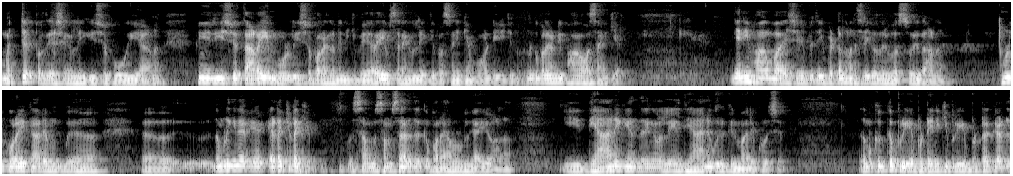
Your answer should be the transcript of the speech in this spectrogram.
മറ്റ് പ്രദേശങ്ങളിലേക്ക് ഈശോ പോവുകയാണ്. പിന്നീട് ഈശോ തടയുമ്പോൾ ഈശോ പറയുന്നുണ്ട് എനിക്ക് വേറെയും സ്ഥലങ്ങളിലേക്ക് പ്രസംഗിക്കാൻ പോകേണ്ടിയിരിക്കുന്നു. എന്നൊക്കെ പറഞ്ഞുകൊണ്ട് ഈ ഭാഗം അവസാനിക്കുക. ഞാൻ ഈ ഭാഗം വായിച്ച് കഴിഞ്ഞപ്പോഴത്തേക്ക് പെട്ടെന്ന് മനസ്സിലേക്ക് വന്നൊരു വസ്തു ഇതാണ്. നമ്മൾ കുറേ കാലം നമ്മളിങ്ങനെ ഇടയ്ക്കിടയ്ക്ക് സംസാരത്തിലൊക്കെ പറയാനുള്ളൊരു കാര്യമാണ് ഈ ധ്യാന കേന്ദ്രങ്ങൾ അല്ലെങ്കിൽ ധ്യാന ഗുരുക്കന്മാരെക്കുറിച്ച് നമുക്കൊക്കെ പ്രിയപ്പെട്ട എനിക്ക് പ്രിയപ്പെട്ടൊക്കെ ആയിട്ട്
